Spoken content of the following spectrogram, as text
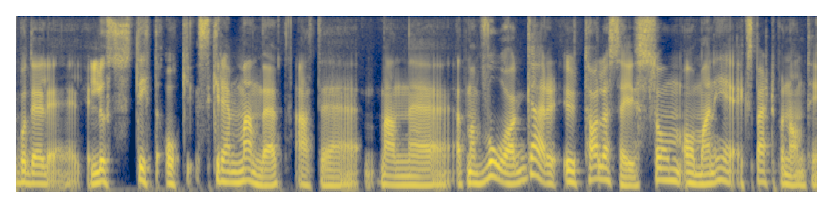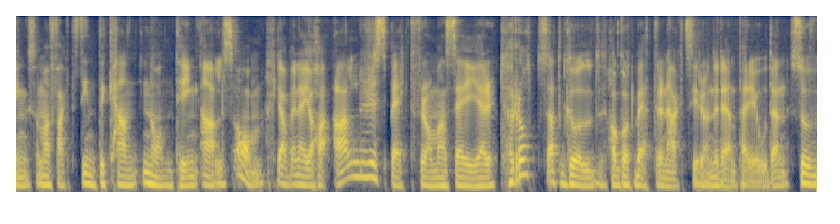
både lustigt och skrämmande att, eh, man, eh, att man vågar uttala sig som om man är expert på någonting som man faktiskt inte kan någonting alls om. Jag menar, jag har all respekt för om man säger, trots att guld har gått bättre än aktier under den perioden, så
